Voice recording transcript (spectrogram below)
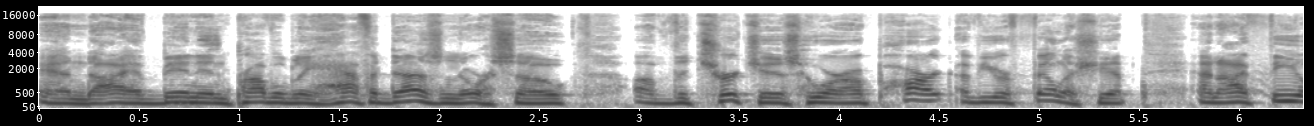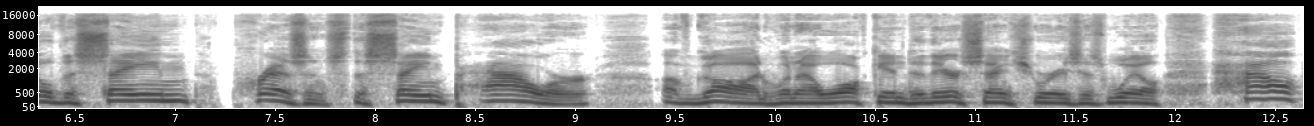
And I have been in probably half a dozen or so of the churches who are a part of your fellowship, and I feel the same presence, the same power of God when I walk into their sanctuaries as well. How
